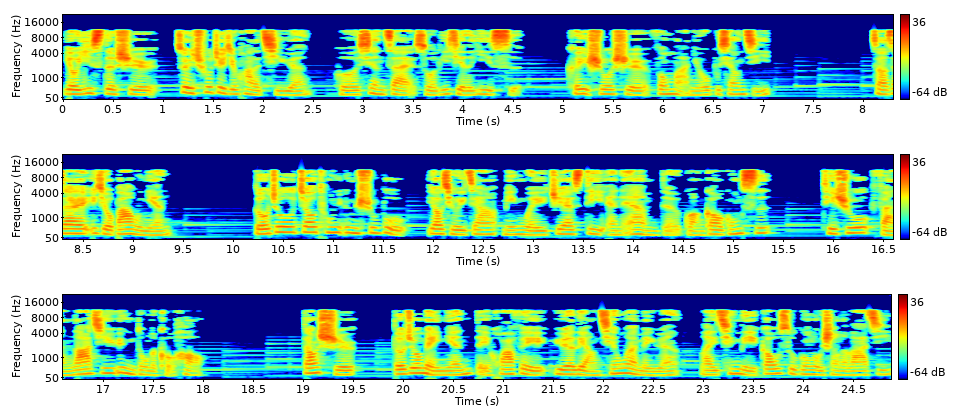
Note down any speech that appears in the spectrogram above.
有意思的是，最初这句话的起源和现在所理解的意思可以说是风马牛不相及。早在1985年，德州交通运输部要求一家名为 GSD&M 的广告公司提出反垃圾运动的口号。当时。德州每年得花费约两千万美元来清理高速公路上的垃圾。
